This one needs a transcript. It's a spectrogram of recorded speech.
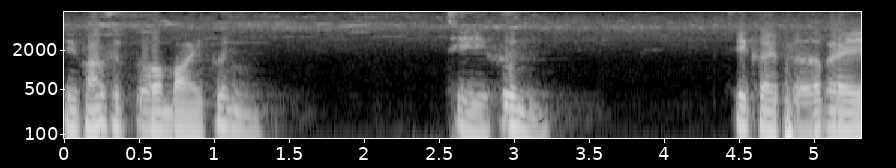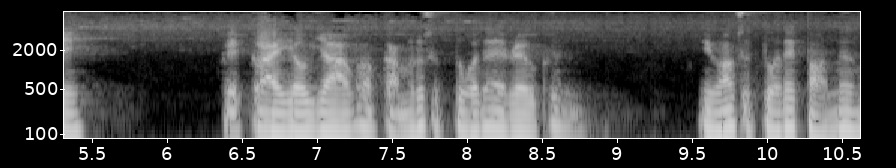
มีความรู้สึกตัวบ่อยขึ้น ถี่ขึ้น ที่เคยเผลอไปไกลๆยาวๆก็กลับมารู้สึกตัวได้เร็วขึ้น มีความรู้สึกตัวได้ต่อเนื่อง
